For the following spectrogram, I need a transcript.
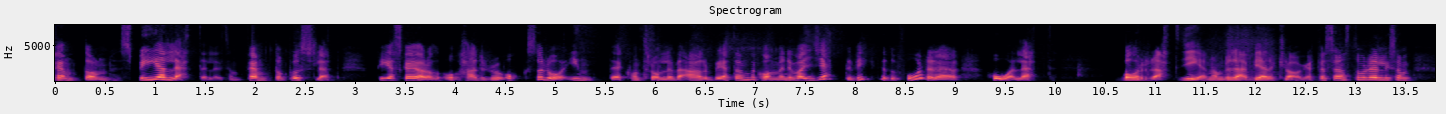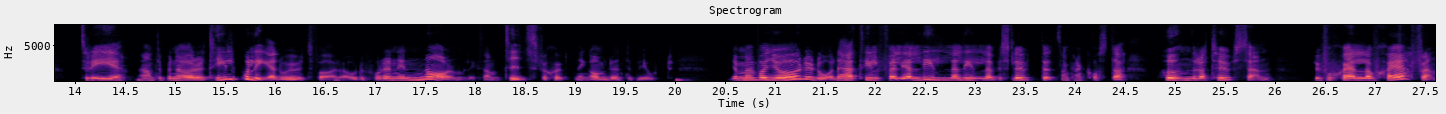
15-spelet eller liksom 15-pusslet. Det ska göras och hade du också då inte kontroll över arbeten som kom. Men det var jätteviktigt att få det där hålet borrat genom det där bjälklaget. För sen står det liksom tre entreprenörer till på led och utföra och du får en enorm liksom, tidsförskjutning om det inte blir gjort. Ja, men vad gör du då? Det här tillfälliga lilla, lilla beslutet som kan kosta 100 000. Du får skäll av chefen.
